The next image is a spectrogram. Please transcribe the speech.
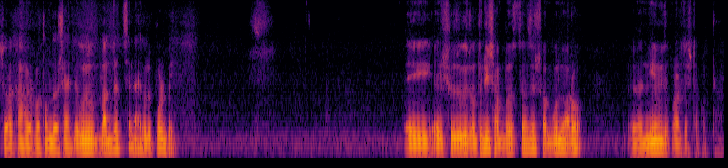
সোরা কাহাবের প্রথম দশ আয়াত এগুলো বাদ যাচ্ছে না, এগুলো পড়বে। এই এই সুযোগে যতটি সাব্যস্ত আছে, সবগুলো আরও নিয়মিত পড়ার চেষ্টা করতে হবে।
